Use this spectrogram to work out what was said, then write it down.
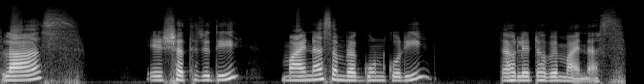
প্লাস এর সাথে যদি মাইনাস আমরা গুণ করি, তাহলে এটা হবে মাইনাস।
